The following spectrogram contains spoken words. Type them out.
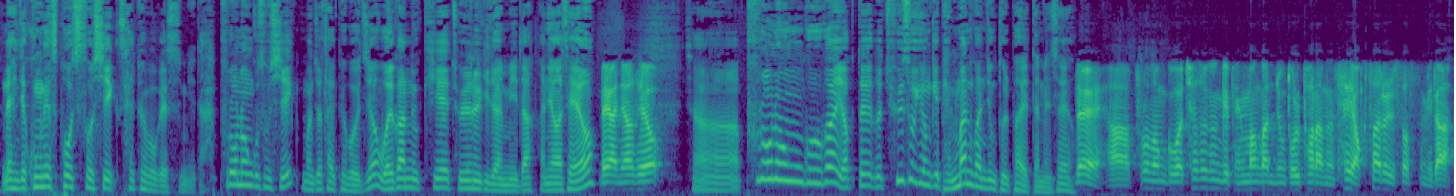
네, 이제 국내 스포츠 소식 살펴보겠습니다. 프로농구 소식 먼저 살펴보죠. 월간 루키의 조현일 기자입니다. 안녕하세요. 네, 안녕하세요. 자, 프로농구가 역대 그 최소 경기 100만 관중 돌파했다면서요? 네, 아, 프로농구가 최소 경기 100만 관중 돌파라는 새 역사를 썼습니다.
